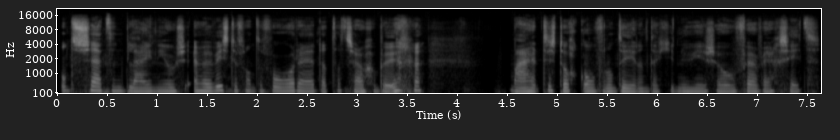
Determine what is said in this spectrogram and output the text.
ontzettend blij nieuws. En we wisten van tevoren hè, dat dat zou gebeuren. Maar het is toch confronterend dat je nu hier zo ver weg zit.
